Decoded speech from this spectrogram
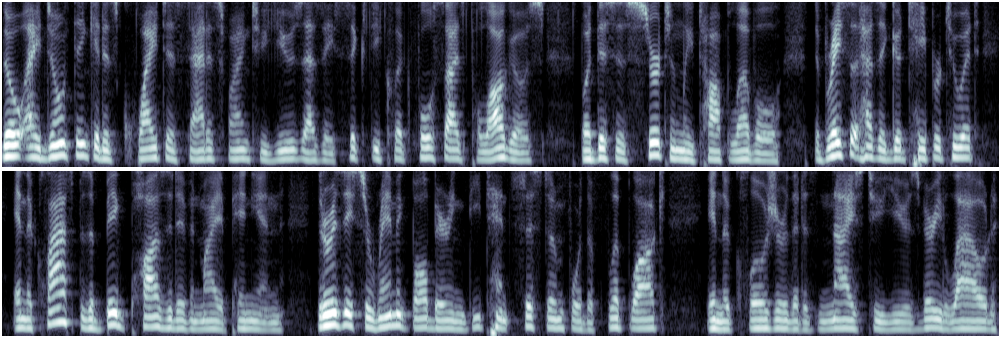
though I don't think it is quite as satisfying to use as a 60 click full size Pelagos, but this is certainly top level. The bracelet has a good taper to it, and the clasp is a big positive in my opinion. There is a ceramic ball bearing detent system for the flip lock, in the closure that is nice to use, very loud,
